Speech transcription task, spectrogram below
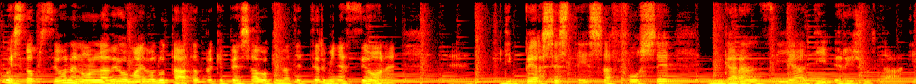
questa opzione non l'avevo mai valutata perché pensavo che la determinazione eh, di per sé stessa fosse garanzia di risultati.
